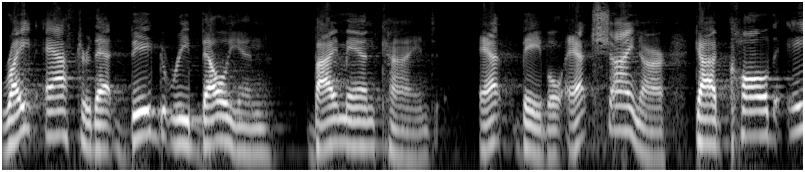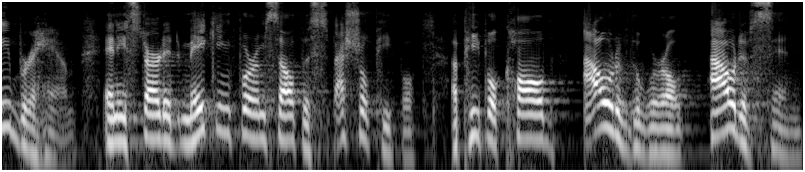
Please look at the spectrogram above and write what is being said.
Right after that big rebellion by mankind at Babel, at Shinar, God called Abraham and he started making for himself a special people, a people called out of the world, out of sin,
